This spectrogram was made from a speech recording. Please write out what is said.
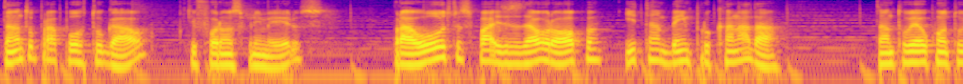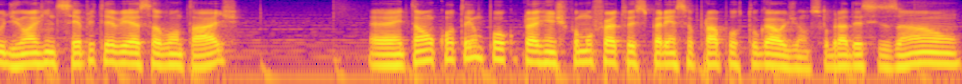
tanto para Portugal, que foram os primeiros, para outros países da Europa e também para o Canadá. Tanto eu quanto o John, a gente sempre teve essa vontade. É, então, contei um pouco para a gente como foi a tua experiência para Portugal, John, sobre a decisão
